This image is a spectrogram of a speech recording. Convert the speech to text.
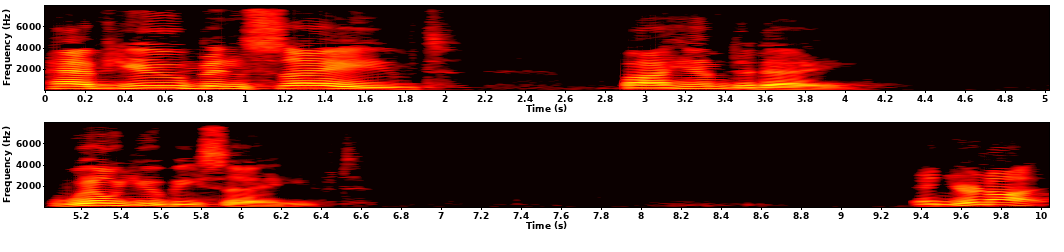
Have you been saved by Him today? Will you be saved? And you're not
